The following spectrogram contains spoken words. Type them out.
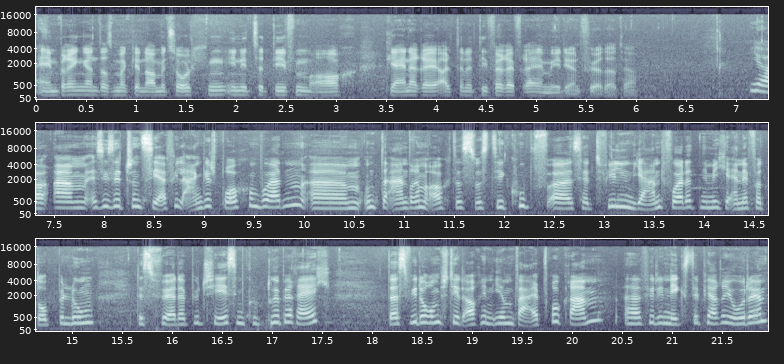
äh, einbringen, dass man genau mit solchen Initiativen auch kleinere, alternativere freie Medien fördert. Ja. Ja, ähm, es ist jetzt schon sehr viel angesprochen worden, ähm, unter anderem auch das, was die KUPF äh, seit vielen Jahren fordert, nämlich eine Verdoppelung des Förderbudgets im Kulturbereich. Das wiederum steht auch in ihrem Wahlprogramm äh, für die nächste Periode,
